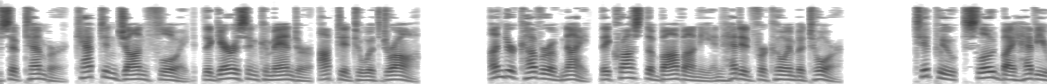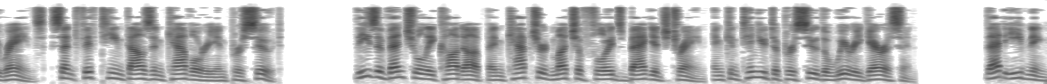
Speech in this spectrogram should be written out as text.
September, Captain John Floyd, the garrison commander, opted to withdraw. Under cover of night, they crossed the Bhavani and headed for Coimbatore. Tipu, slowed by heavy rains, sent 15,000 cavalry in pursuit. These eventually caught up and captured much of Floyd's baggage train, and continued to pursue the weary garrison. That evening,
